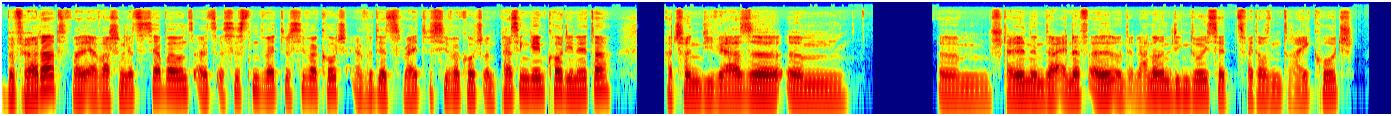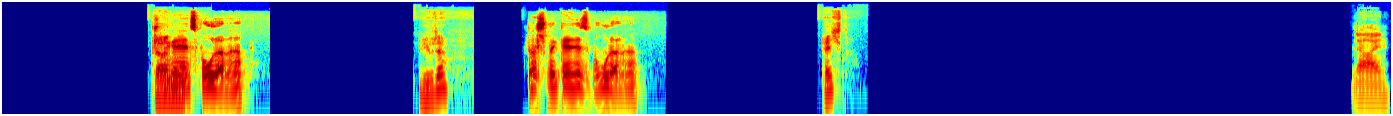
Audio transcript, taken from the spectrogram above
befördert, weil er war schon letztes Jahr bei uns als Assistant Wide Receiver Coach. Er wird jetzt Wide Receiver Coach und Passing Game Coordinator. Hat schon diverse ähm, ähm, Stellen in der NFL und in anderen Ligen durch, seit 2003 Coach. Josh McDaniels Bruder, ne? wie bitte? Josh McDaniels Bruder, ne? Echt? nein.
